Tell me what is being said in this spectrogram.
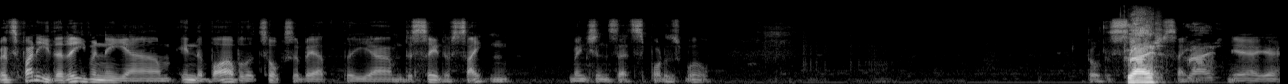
It's funny that even the um, in the Bible it talks about the um, the of Satan mentions that spot as well. Or the Right. of Satan. Yeah, yeah.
